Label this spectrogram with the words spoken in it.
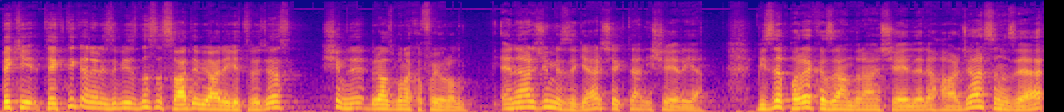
Peki teknik analizi biz nasıl sade bir hale getireceğiz? Şimdi biraz buna kafa yoralım. Enerjimizi gerçekten işe yarayan, bize para kazandıran şeylere harcarsınız eğer,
